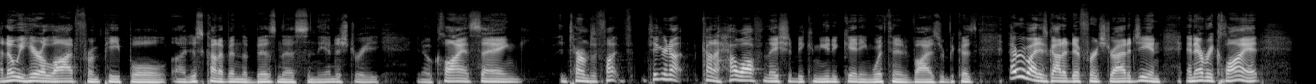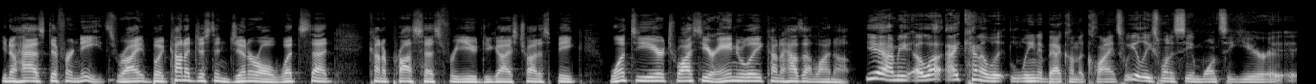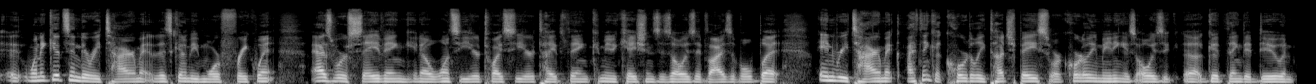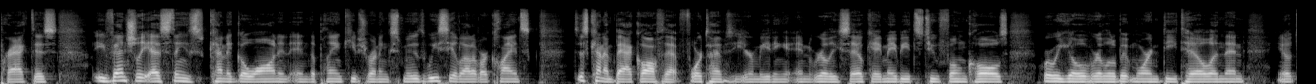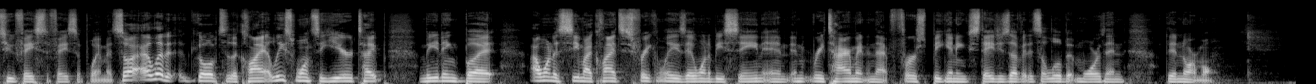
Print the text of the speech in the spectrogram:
I know we hear a lot from people uh, just kind of in the business and the industry, you know, clients saying, in terms of fi- figuring out kind of how often they should be communicating with an advisor because everybody's got a different strategy and and every client you know has different needs right but kind of just in general what's that kind of process for you do you guys try to speak once a year twice a year annually kind of how's that line up yeah, I mean, a lot. I kind of lean it back on the clients. We at least want to see them once a year. When it gets into retirement, it's going to be more frequent. As we're saving, you know, once a year, twice a year type thing. Communications is always advisable, but in retirement, I think a quarterly touch base or quarterly meeting is always a, a good thing to do and practice. Eventually, as things kind of go on and, and the plan keeps running smooth, we see a lot of our clients just kind of back off that four times a year meeting and really say, okay, maybe it's two phone calls where we go over a little bit more in detail and then, you know, two face to face appointments. So I let it go up to the client at least once a year type meeting, but I want to see my clients as frequently as they want to be seen and in retirement in that first beginning stages of it, it's a little bit more than, than normal.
